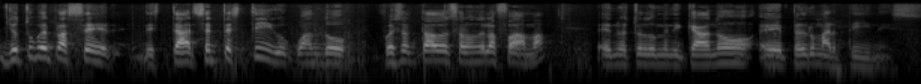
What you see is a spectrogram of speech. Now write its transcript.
Yo tuve el placer de estar, ser testigo cuando fue saltado del Salón de la Fama eh, nuestro dominicano eh, Pedro Martínez.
